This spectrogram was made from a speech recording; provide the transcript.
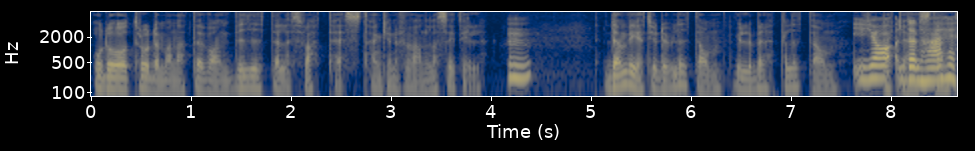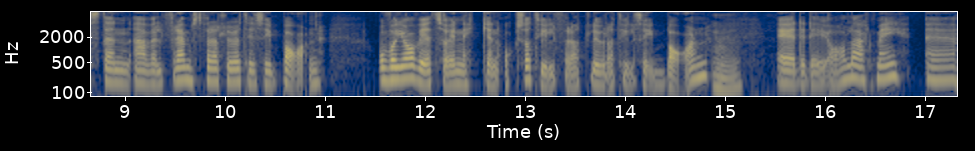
och då trodde man att det var en vit eller svart häst han kunde förvandla sig till. Mm. Den vet ju du lite om. Vill du berätta lite om? Ja, den här hästen är väl främst för att lura till sig barn. Och vad jag vet så är Näcken också till för att lura till sig barn. Mm. Är det det jag har lärt mig? Eh,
